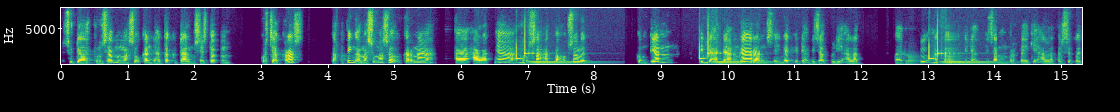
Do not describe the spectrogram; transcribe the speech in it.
sudah berusaha memasukkan data ke dalam sistem kerja keras, tapi nggak masuk-masuk karena uh, alatnya rusak atau obsolete. Kemudian tidak ada anggaran sehingga tidak bisa beli alat baru atau tidak bisa memperbaiki alat tersebut.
